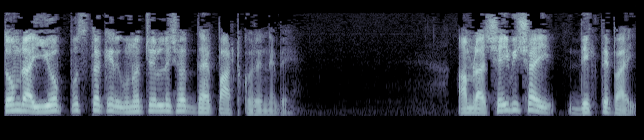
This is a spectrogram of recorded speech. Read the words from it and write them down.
তোমরা ইয়ব পুস্তকের উনচল্লিশ অধ্যায় পাঠ করে নেবে। আমরা সেই বিষয় দেখতে পাই।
